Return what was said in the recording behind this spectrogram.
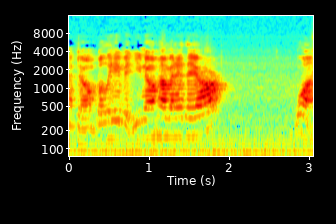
I don't believe it. You know how many they are? One.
